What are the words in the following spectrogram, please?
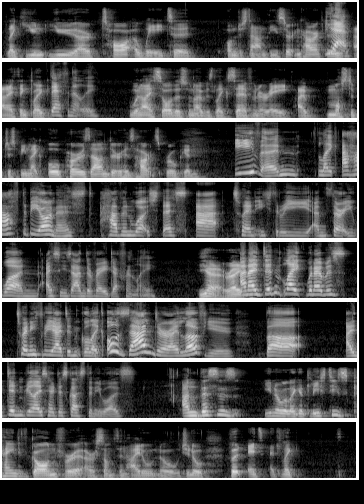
like you you are taught a way to understand these certain characters. Yeah. And I think like Definitely. when I saw this when I was like seven or eight, I must have just been like, "Oh, poor Xander, his heart's broken." Even, like, I have to be honest, having watched this at 23 and 31, I see Xander very differently. Yeah. Right. And I didn't like when I was 23, I didn't go like, "Oh, Xander, I love you." But I didn't realize how disgusting he was. And this is, you know, like at least he's kind of gone for it or something. I don't know, do you know? But it's, it's like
